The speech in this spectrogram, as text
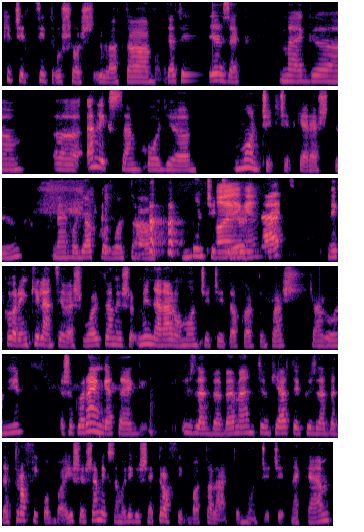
kicsit citrusos illata, hogy ezek, meg emlékszem, hogy moncsicsit kerestünk, mert hogy akkor volt a Ah, moncsicsi igen. ötlet, mikor én kilenc éves voltam, és minden áron moncsicsit akartunk vásárolni, és akkor rengeteg üzletbe bementünk, játéküzletbe, de trafikokba is, és emlékszem, hogy végül is egy trafikba találtunk moncsicsit nekem,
